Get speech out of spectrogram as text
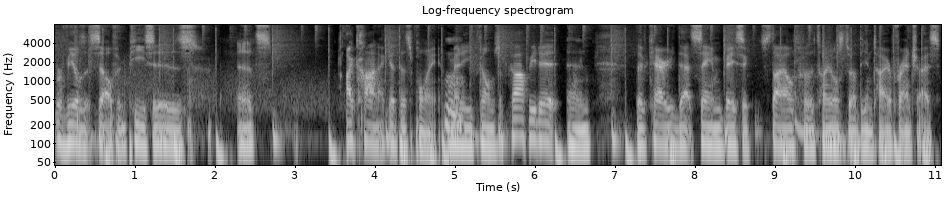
reveals itself in pieces, and it's iconic at this point. Hmm. Many films have copied it, and they've carried that same basic style for the titles throughout the entire franchise.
